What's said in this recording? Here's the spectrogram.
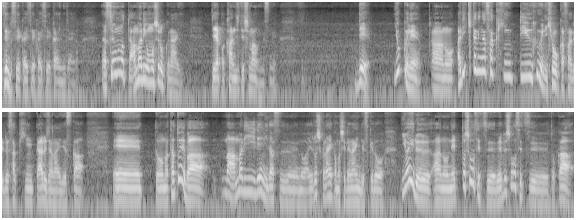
全部正解正解正解みたいな。そういうものってあまり面白くないってやっぱ感じてしまうんですね。でよくねあのありきたりな作品っていう風に評価される作品ってあるじゃないですか。えー、っとまあ例えばまあ、あんまり例に出すのはよろしくないかもしれないんですけどいわゆるあのネット小説ウェブ小説とか、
